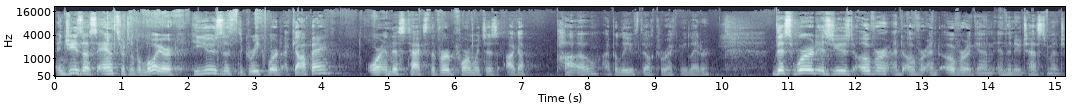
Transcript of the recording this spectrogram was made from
In Jesus' answer to the lawyer, he uses the Greek word agape, or in this text, the verb form, which is agapao, I believe. They'll correct me later. This word is used over and over and over again in the New Testament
